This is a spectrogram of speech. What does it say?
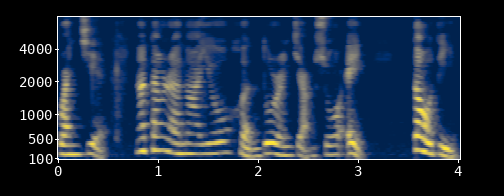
关键。那当然呢，有很多人讲说，哎，到底。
